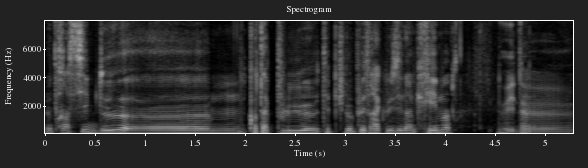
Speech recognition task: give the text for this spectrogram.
Le principe de. euh, quand t'as plus, euh, t'es- tu peux plus être accusé d'un crime. Oui, de...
